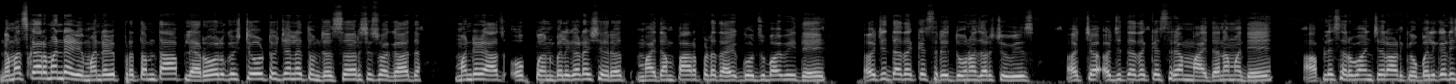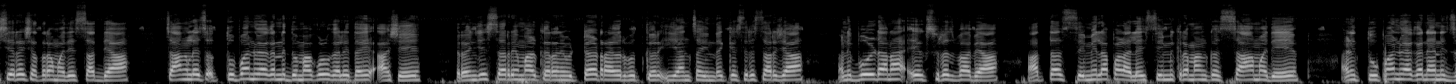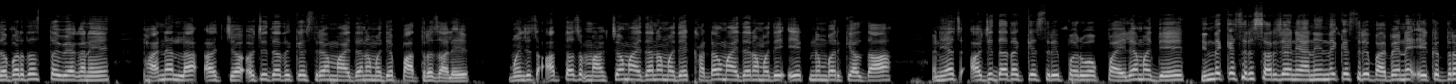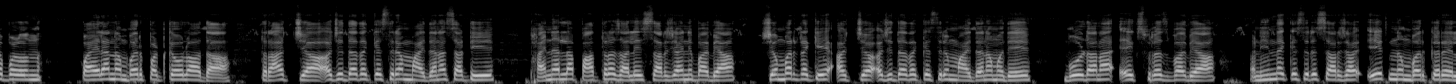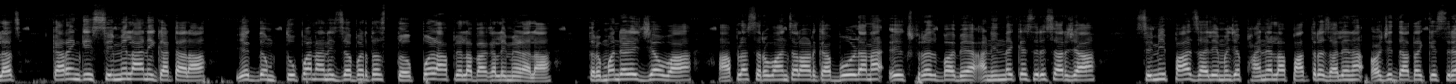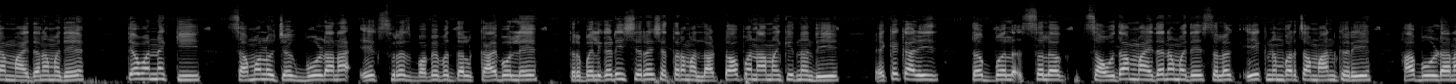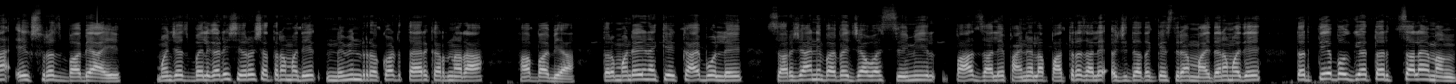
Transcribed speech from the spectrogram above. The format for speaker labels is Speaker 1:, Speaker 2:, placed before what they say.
Speaker 1: नमस्कार मंडळी. मंडळी प्रथमतः आपल्या रोल गोष्टी ओटू चॅनल तुमचं सहर्ष स्वागत. मंडळी आज ओपन बलगाडा शहरात मैदान पार पडत आहे. गोजुबावी इथे अजितदादा केसरी दोन हजार चोवीस अच्छा अजितदादा केसरी मैदानामध्ये आपले सर्वांचे लाडके बैलगाडी शहर क्षेत्रामध्ये सध्या चांगलेच तुफान वेगाने धुमाकूळ घालत आहे. असे रणजित सर रेमाळकर आणि विठ्ठल ड्रायव्हर भुतकर यांचा हिंद केसरी सरजा आणि बुलढाणा सुरज बाब्या आता सेमीला पळाले. सेमी क्रमांक सहामध्ये आणि तुफान वेगाने आणि जबरदस्त वेगाने फायनलला आजच्या अजितदादा केसऱ्या मैदानामध्ये पात्र झाले. म्हणजेच आत्ताच मागच्या मैदानामध्ये खटाव मैदानामध्ये एक नंबर केलता. आणि याच अजितदादा केसरी पर्व पहिल्यामध्ये हिंद केसरी सर्जाने आणि हिंद केसरी बाब्याने एकत्र पळून पहिला नंबर पटकावला होता. तर आजच्या अजितदादा केसरी या मैदानासाठी फायनलला पात्र झाले सर्जा आणि बाब्या. शंभर टक्के आजच्या अजितदादा केसरी मैदानामध्ये बुलढाणा एक्सप्रेस बाब्या आणि हिंद केसरी सारजा एक नंबर करेलच कारण की सेमीला आणि गटाला एकदम तुफान आणि जबरदस्त पळ आपल्याला बघायला मिळाला. तर मंडळी जेव्हा आपला सर्वांचा लाडका बुलढाणा एक्सप्रेस बाब्या आणि हिंद केसरी सारजा सेमी पास झाले म्हणजे फायनलला पात्र झाले ना अजितदादा केसऱ्या मैदानामध्ये तेव्हा नक्की समालोचक बुलढाणा एक्सप्रेस बाबेबद्दल काय बोलले? तर बैलगाडी शरीर क्षेत्रामधला टॉप नामांकित नंदी एकेकाळी तब्बल सलग चौदा मैदानामध्ये सलग एक नंबरचा मानकरी हा बुलढाणा एक्सप्रेस बाब्या आहे. म्हणजेच बैलगाडी शरीर क्षेत्रामध्ये एक नवीन रेकॉर्ड तयार करणारा हा बाब्या. तर मंडळी नक्की काय बोलले? सरजा आणि बाब्या जेव्हा सेमी पास झाले फायनलला पात्र झाले अजितदादा केसऱ्या मैदानामध्ये तर ते बघूया. तर चलाय मग.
